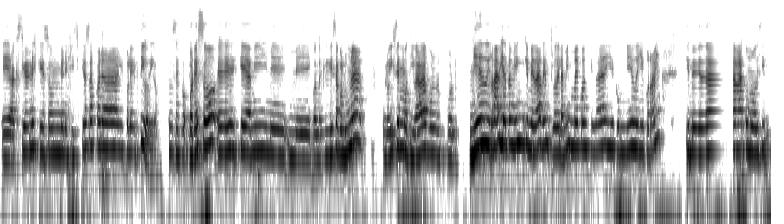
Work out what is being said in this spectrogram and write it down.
eh, acciones que son beneficiosas para el colectivo, digamos. Entonces, por, eso es que a mí, me, me, cuando escribí esa columna, lo hice motivada por, por, miedo y rabia también que me da dentro de la misma ecoansiedad y con miedo y ecorrabia, que me da como decir,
